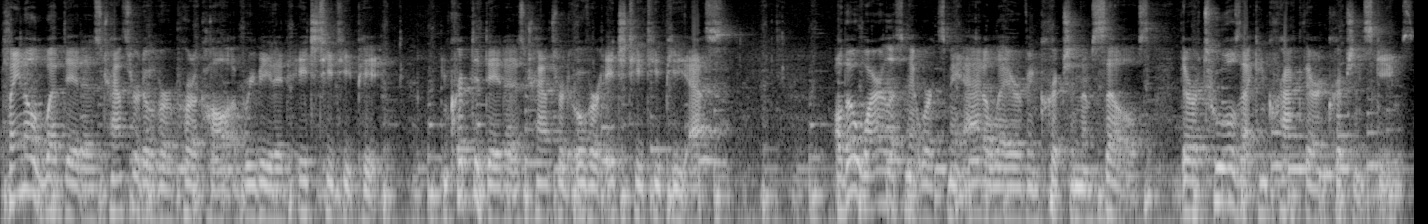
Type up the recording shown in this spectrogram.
Plain old web data is transferred over a protocol abbreviated HTTP. Encrypted data is transferred over HTTPS. Although wireless networks may add a layer of encryption themselves, there are tools that can crack their encryption schemes.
